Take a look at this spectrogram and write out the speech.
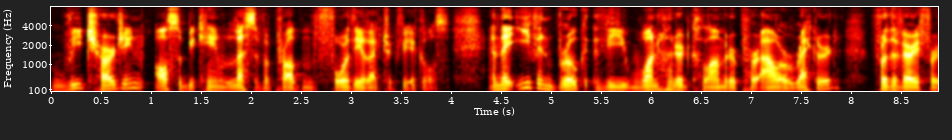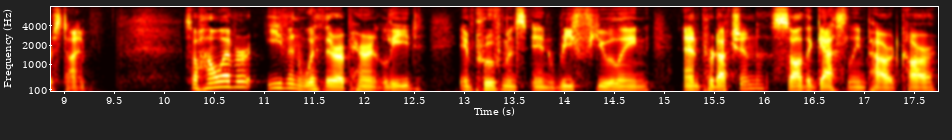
recharging also became less of a problem for the electric vehicles. And they even broke the 100 kilometer per hour record for the very first time. So, however, even with their apparent lead, improvements in refueling and production saw the gasoline powered car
